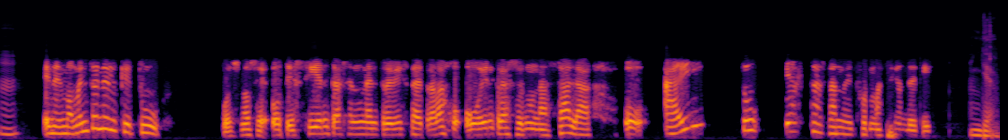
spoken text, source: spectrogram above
En el momento en el que tú, pues no sé, o te sientas en una entrevista de trabajo, o entras en una sala, o ahí tú ya estás dando información de ti. Yeah.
